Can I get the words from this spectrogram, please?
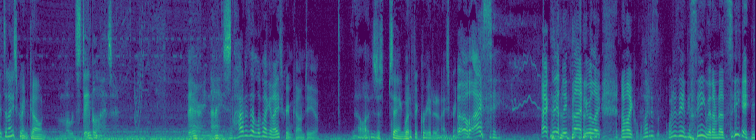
It's an ice cream cone. Mode stabilizer. Very nice. How does that look like an ice cream cone to you? No, I was just saying, what if it created an ice cream cone? Oh, I see. I really thought you were like. I'm like, what is what is Andy seeing that I'm not seeing?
